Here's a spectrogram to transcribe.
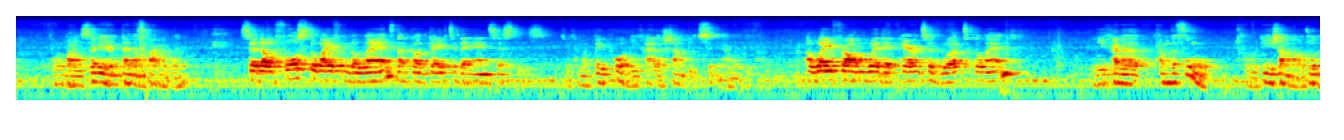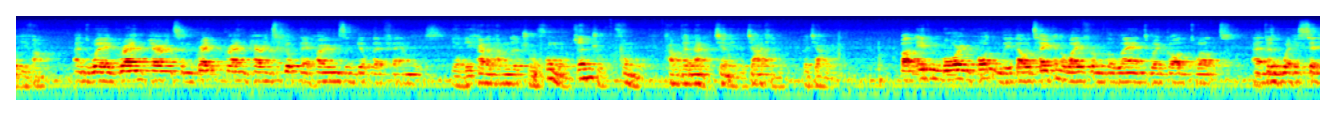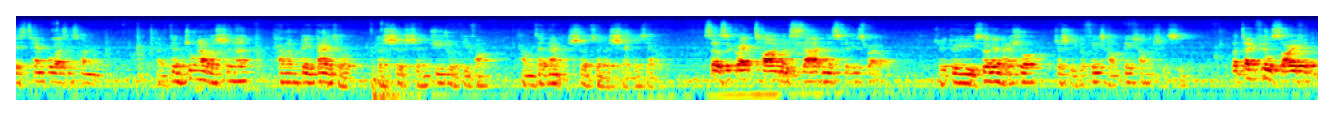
他们把以色列人带到了巴比伦， So they were forced away from the land that God gave to their ancestors, 所以 他们被迫离开了上帝赐给他们的地方， away from where their parents had worked the land, 离开了他们的父母土地上劳作的地方， and where grandparents and great grandparents built their homes and built their families. 也离开了他们的祖父母、曾祖父母，他们在那里建立了家庭和家园。 But even more importantly, they were taken away from the land where God dwelt and Good. where He set His temple as His home. 但更重要的是呢， 他们被带走的是神居住的地方，他们在那里设置了神的家。 So it was a great time of sadness for Israel. 所以对于以色列来说，这是一个非常悲伤的时期， But don't feel sorry for them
